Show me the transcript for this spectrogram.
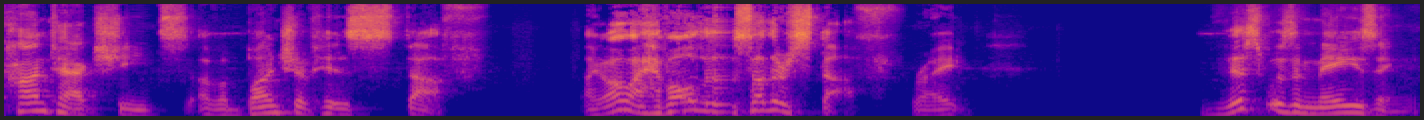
contact sheets of a bunch of his stuff. Like, oh, I have all this other stuff, right? This was amazing.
